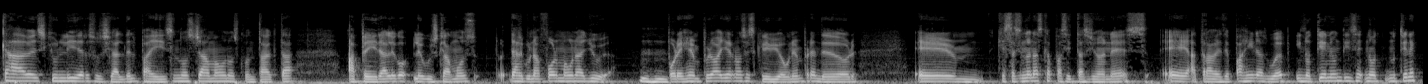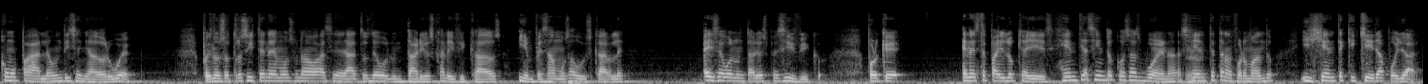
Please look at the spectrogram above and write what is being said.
cada vez que un líder social del país nos llama o nos contacta a pedir algo, le buscamos de alguna forma una ayuda. Por ejemplo, ayer nos escribió un emprendedor eh, que está haciendo unas capacitaciones eh, a través de páginas web y no tiene, un no, no tiene cómo pagarle a un diseñador web. Pues nosotros sí tenemos una base de datos de voluntarios calificados y empezamos a buscarle ese voluntario específico. Porque en este país lo que hay es gente haciendo cosas buenas, mm. gente transformando y gente que quiere apoyar.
